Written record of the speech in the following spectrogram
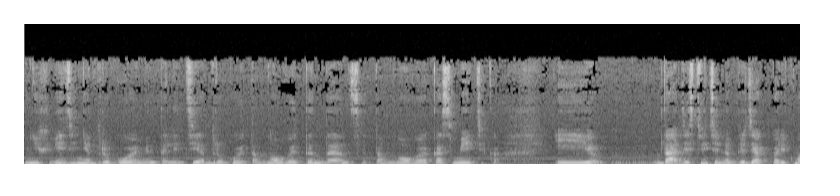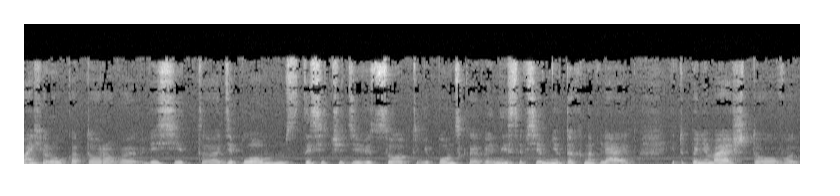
У них видение другое, менталитет другой, там новые тенденции, там новая косметика – и да, действительно, придя к парикмахеру, у которого висит э, диплом с 1900 японской войны, совсем не вдохновляет. И ты понимаешь, что вот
